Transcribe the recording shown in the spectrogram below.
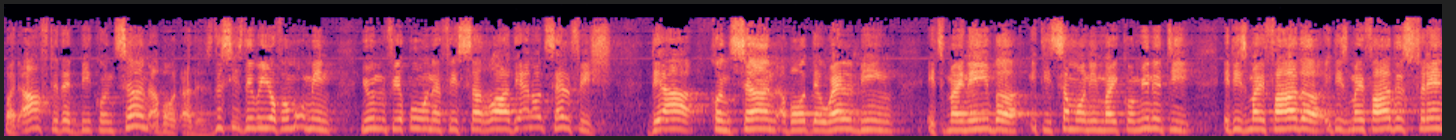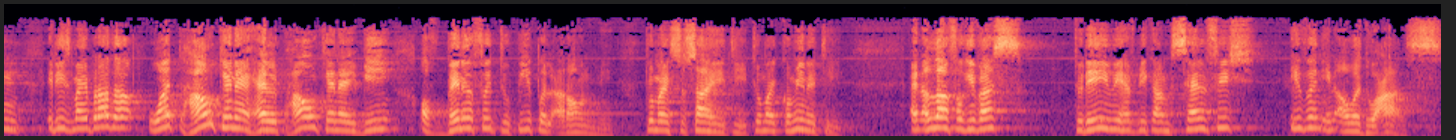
But after that, be concerned about others. This is the way of a mu'min. يُنْفِقُونَ فِي السَّرَّى They are not selfish. They are concerned about their well-being. It's my neighbor. It is someone in my community. It is my father. It is my father's friend. It is my brother. What? How can I help? How can I be of benefit to people around me? To my society, to my community. And Allah forgive us. Today we have become selfish even in our du'as.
